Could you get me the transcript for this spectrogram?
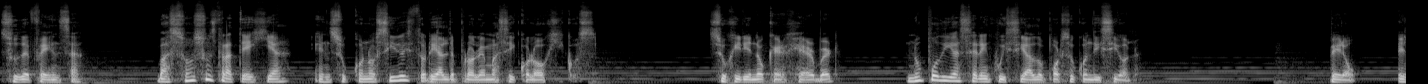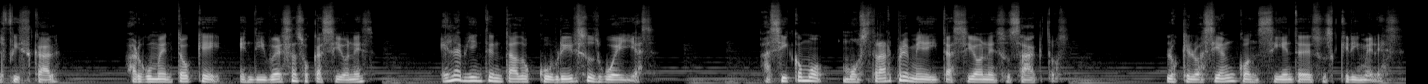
Su defensa basó su estrategia en su conocido historial de problemas psicológicos, sugiriendo que Herbert no podía ser enjuiciado por su condición. Pero el fiscal argumentó que en diversas ocasiones él había intentado cubrir sus huellas, así como mostrar premeditación en sus actos, lo que lo hacían consciente de sus crímenes.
